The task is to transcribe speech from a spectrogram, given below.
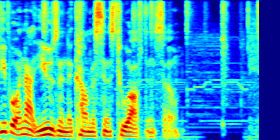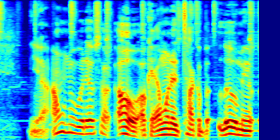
People are not using the common sense too often. So, yeah, I don't know what else. I, oh, okay. I wanted to talk about a little bit,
